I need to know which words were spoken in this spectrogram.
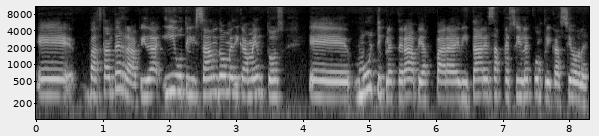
eh, bastante rápida y utilizando medicamentos, eh, múltiples terapias para evitar esas posibles complicaciones.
